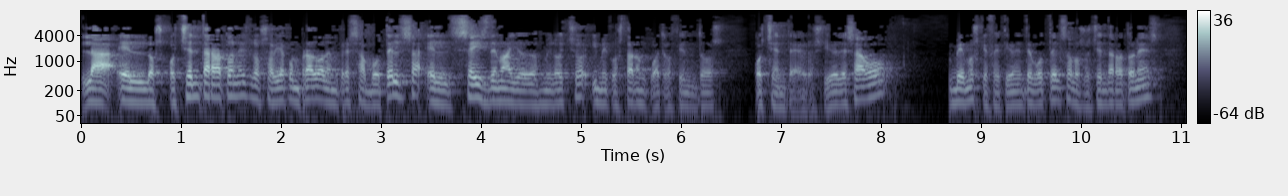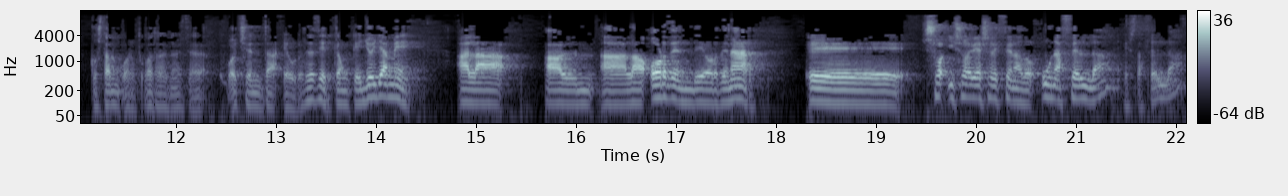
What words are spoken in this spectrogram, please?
los 80 ratones los había comprado a la empresa Botelsa el 6 de mayo de 2008 y me costaron 480 euros. Yo deshago, vemos que efectivamente Botelsa, los 80 ratones, costaron 480 euros. Es decir, que aunque yo llamé a la, a la orden de ordenar eh, y solo había seleccionado una celda, esta celda,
